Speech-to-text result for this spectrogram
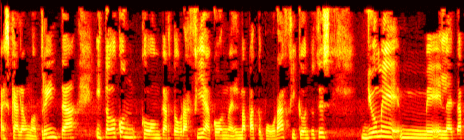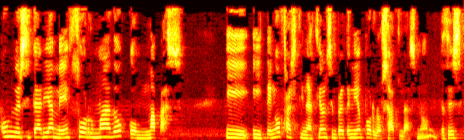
a escala 1.30, y todo con, con cartografía, con el mapa topográfico. Entonces, yo me, me, en la etapa universitaria me he formado con mapas. Y, y, tengo fascinación, siempre he tenido por los atlas, ¿no? Entonces,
